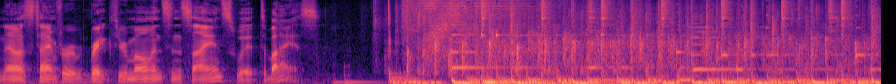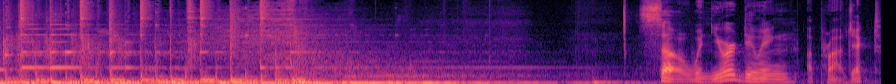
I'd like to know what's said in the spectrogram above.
Now it's time for breakthrough moments in science with Tobias. So, when you're doing a project,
